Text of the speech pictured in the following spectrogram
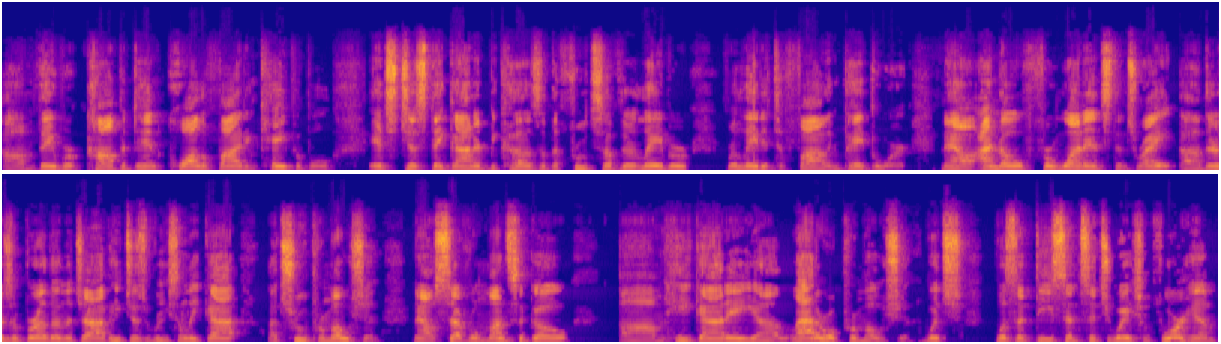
um, they were competent, qualified, and capable. It's just they got it because of the fruits of their labor related to filing paperwork. Now, I know for one instance, right, uh, there's a brother on the job. He just recently got a true promotion. Now, several months ago, um, he got a uh, lateral promotion, which was a decent situation for him,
